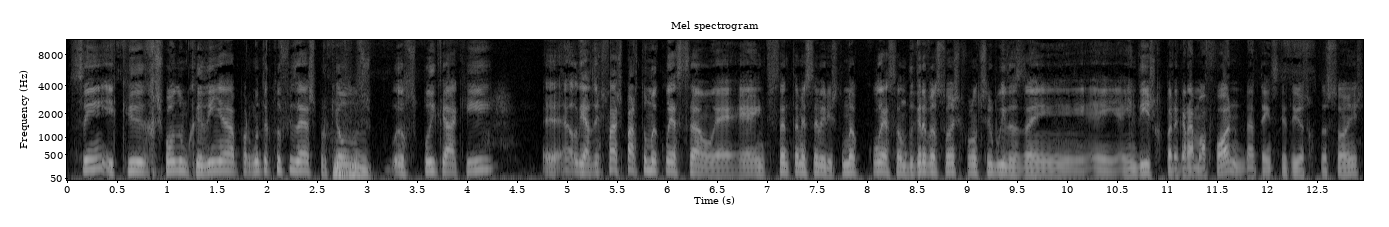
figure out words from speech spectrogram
Sim, e que responde um bocadinho à pergunta que tu fizeste, porque uhum. ele, ele explica aqui eh, aliás, isto faz parte de uma coleção, é, é, interessante também saber isto, uma coleção de gravações que foram distribuídas em, em, em disco para gramofone, tem 78 rotações,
